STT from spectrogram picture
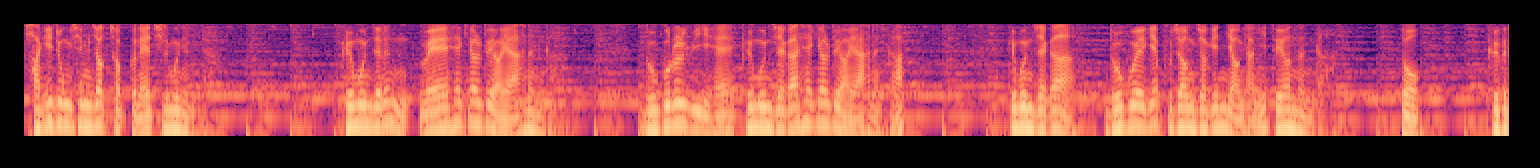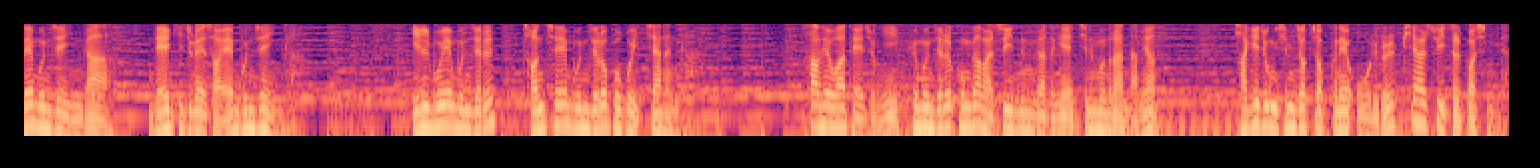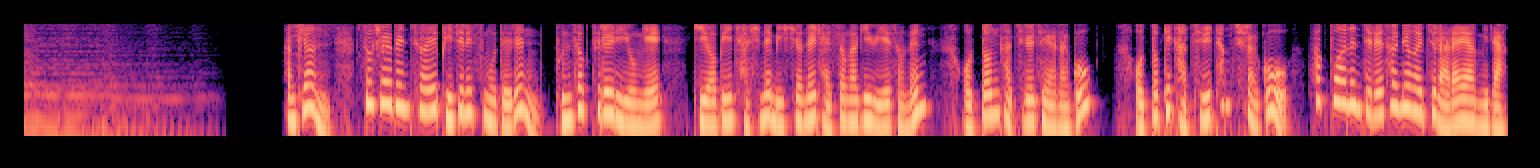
자기중심적 접근의 질문입니다. 그 문제는 왜 해결되어야 하는가? 누구를 위해 그 문제가 해결되어야 하는가? 그 문제가 누구에게 부정적인 영향이 되었는가? 또 그들의 문제인가? 내 기준에서의 문제인가? 일부의 문제를 전체의 문제로 보고 있지 않은가? 사회와 대중이 그 문제를 공감할 수 있는가 등의 질문을 한다면 자기중심적 접근의 오류를 피할 수 있을 것입니다. 한편 소셜벤처의 비즈니스 모델은 분석 틀을 이용해 기업이 자신의 미션을 달성하기 위해서는 어떤 가치를 제안하고 어떻게 가치를 창출하고 확보하는지를 설명할 줄 알아야 합니다.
